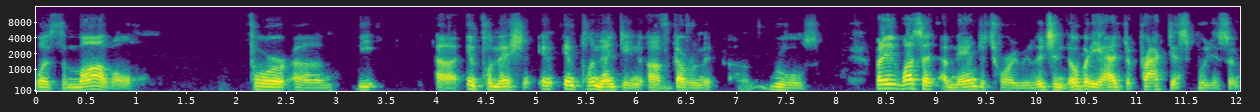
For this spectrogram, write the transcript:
was the model for um, the uh, implementation, implementing of government uh, rules. But it wasn't a mandatory religion. Nobody had to practice Buddhism.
